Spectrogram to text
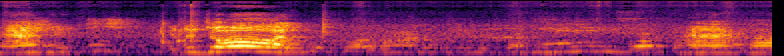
হ্যাঁ এটা জল। হ্যাঁ খা।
